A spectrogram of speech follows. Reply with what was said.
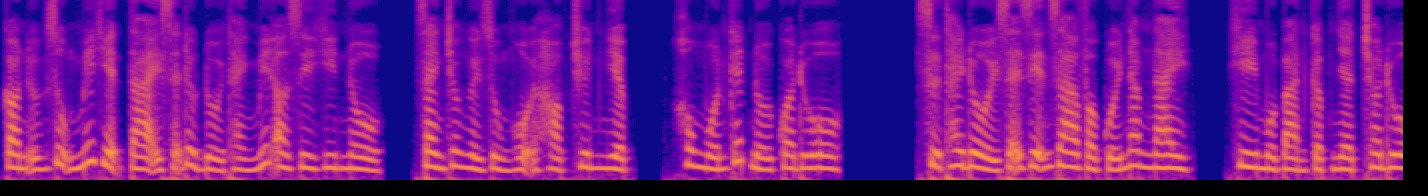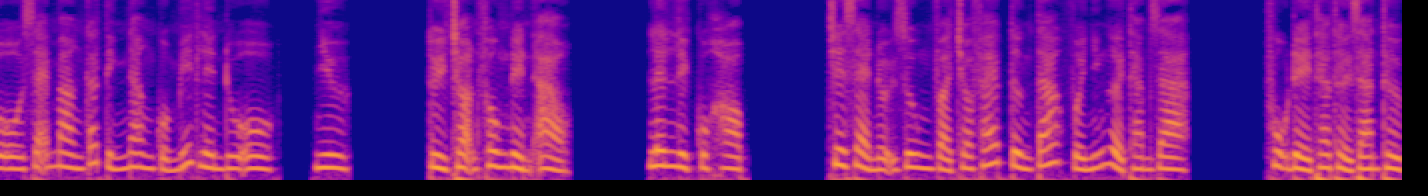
còn ứng dụng Meet hiện tại sẽ được đổi thành Meet Original, dành cho người dùng hội họp chuyên nghiệp, không muốn kết nối qua Duo. Sự thay đổi sẽ diễn ra vào cuối năm nay, khi một bản cập nhật cho Duo sẽ mang các tính năng của Meet lên Duo, như tùy chọn phông nền ảo, lên lịch cuộc họp, chia sẻ nội dung và cho phép tương tác với những người tham gia. Phụ đề theo thời gian thực,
